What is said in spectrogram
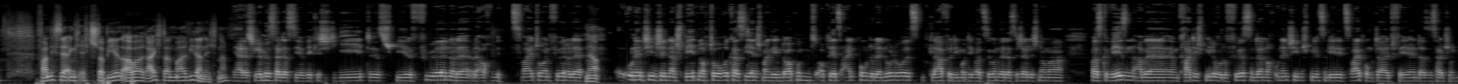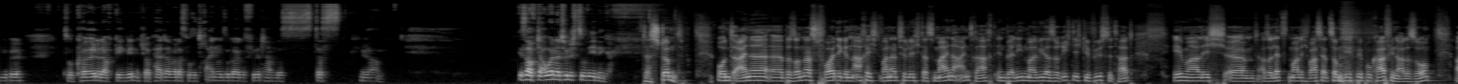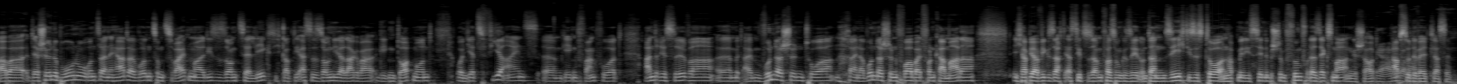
Fand ich sie eigentlich echt stabil, aber reicht dann mal wieder nicht. Ne? Ja, das Schlimme ist halt, dass sie wirklich jedes Spiel führen oder, oder auch mit zwei Toren führen oder ja. unentschieden stehen, dann spät noch Tore kassieren. Ich meine, gegen Dortmund, ob du jetzt einen Punkt oder null holst, klar, für die Motivation wäre das sicherlich nochmal was gewesen, aber ähm, gerade die Spiele, wo du führst und dann noch unentschieden spielst und dir die zwei Punkte halt fehlen, das ist halt schon übel. So Köln oder auch gegen wen, ich glaube Hertha war das, wo sie 3-0 sogar geführt haben, das, das, ja, ist auf Dauer natürlich zu wenig. Das stimmt. Und eine äh, besonders freudige Nachricht war natürlich, dass meine Eintracht in Berlin mal wieder so richtig gewüstet hat ehemalig, ähm, also letztmalig war es ja zum DFB-Pokalfinale so, aber der schöne Bruno und seine Hertha wurden zum zweiten Mal diese Saison zerlegt. Ich glaube, die erste Saisonniederlage war gegen Dortmund und jetzt 4-1 ähm, gegen Frankfurt. André Silva äh, mit einem wunderschönen Tor nach einer wunderschönen Vorarbeit von Kamada. Ich habe ja, wie gesagt, erst die Zusammenfassung gesehen und dann sehe ich dieses Tor und habe mir die Szene bestimmt fünf oder sechs Mal angeschaut. Ja, Absolute Weltklasse.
